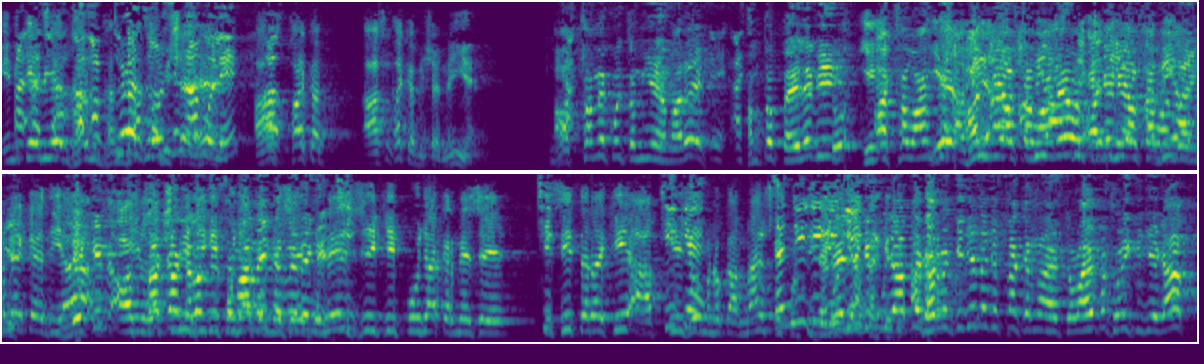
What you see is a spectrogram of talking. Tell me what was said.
इनके अच्छा, लिए धर्म धंधा का विषय है। आस्था का आस्था का विषय नहीं है। आस्था में कोई कमी है हमारे? अच्छा। हम तो पहले भी तो आस्थावान थे आज भी आस्थावान है और आगे भी आस्थावान रहेंगे। कह दिया लेकिन आस्था का गलत इस्तेमाल नहीं करने देंगे। गणेश जी की पूजा करने से किसी तरह की आपकी जो मनोकामना है उसकी पूर्ति गणेश जी की पूजा अपने घर में कीजिए ना जितना करना है चौराहे पर थोड़ी कीजिएगा आप।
